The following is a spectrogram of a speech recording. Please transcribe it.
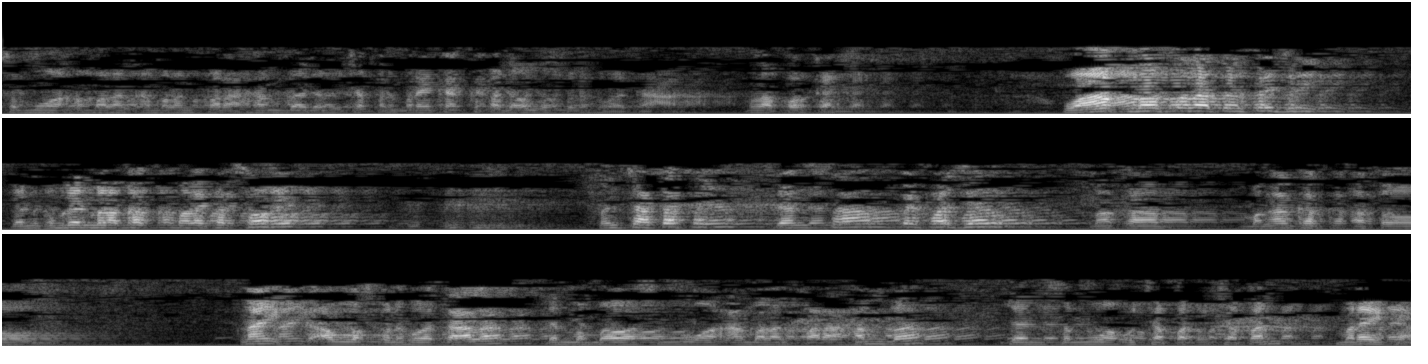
semua amalan-amalan para hamba dan ucapan mereka kepada Allah Subhanahu wa taala, melaporkannya. Wa aqba salatul fajri dan kemudian malaikat malaikat sore mencatatnya dan sampai fajar maka mengangkat atau naik ke Allah Subhanahu wa taala dan membawa semua amalan para hamba dan semua ucapan-ucapan mereka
